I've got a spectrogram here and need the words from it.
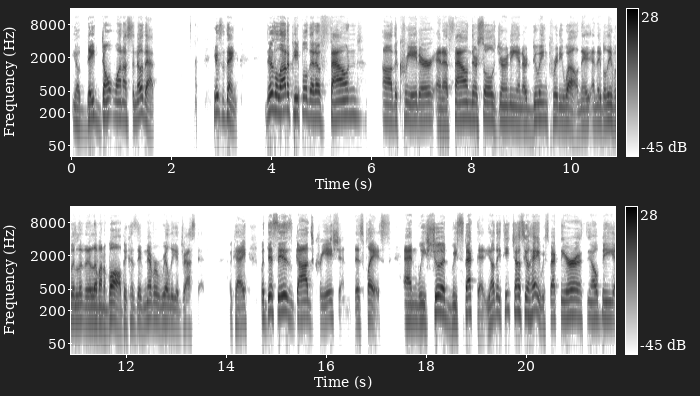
you know they don't want us to know that. Here's the thing. There's a lot of people that have found uh, the creator and have found their soul's journey and are doing pretty well. And they and they believe they live on a ball because they've never really addressed it. Okay? But this is god's creation this place. And we should respect it. You know they teach us you know hey respect the earth you know be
